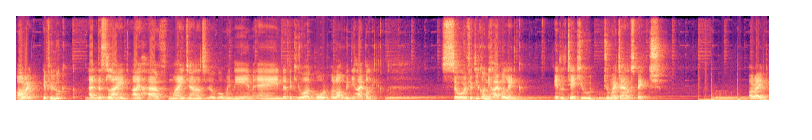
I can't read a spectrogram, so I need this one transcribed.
Alright, if you look at the slide, I have my channel's logo, my name and the QR code along with the hyperlink. So if you click on the hyperlink, it will take you to my channel's page. Alright,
